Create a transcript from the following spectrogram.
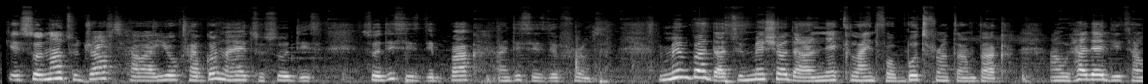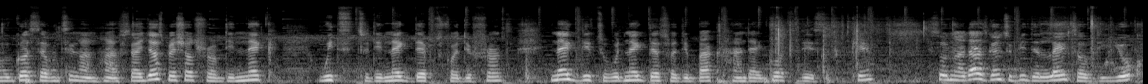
Okay, so now to draft our yoke, I've gone ahead to sew this. So this is the back and this is the front. Remember that we measured our neckline for both front and back and we added it and we got 17 and a half. So I just measured from the neck width to the neck depth for the front, neck depth to neck depth for the back and I got this, okay? So now that's going to be the length of the yoke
